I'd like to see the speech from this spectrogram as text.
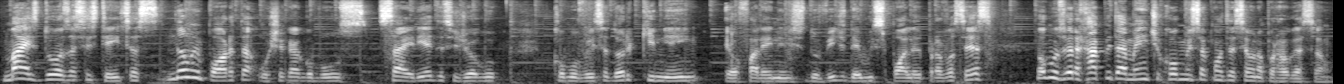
mais duas assistências, não importa, o Chicago Bulls sairia desse jogo como vencedor, que nem eu falei no início do vídeo, dei um spoiler para vocês. Vamos ver rapidamente como isso aconteceu na prorrogação.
